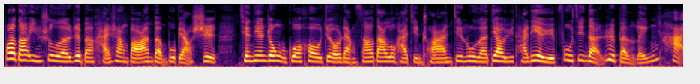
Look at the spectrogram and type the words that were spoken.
报道引述了日本海上保安本部表示，前天中午过后，就有两艘大陆海警船进入了钓鱼台列屿附近的日本领海。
